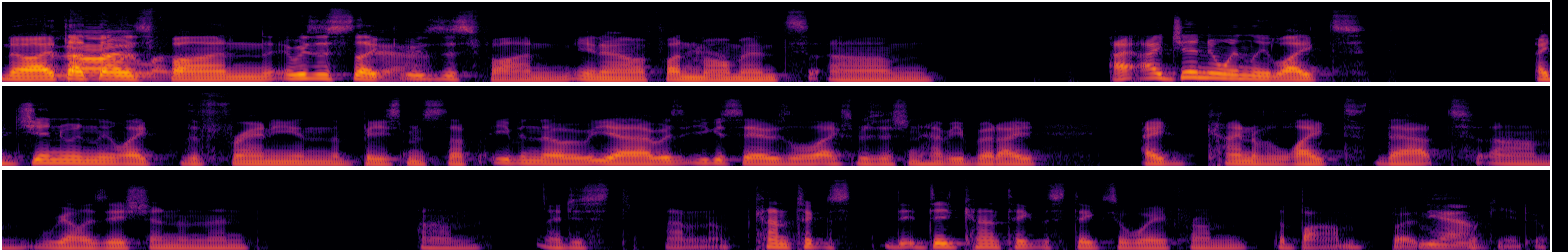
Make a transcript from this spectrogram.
no, I thought No, that I was love it. fun. It. was just like Yeah. it was just fun, you know, a fun moment. Um, I, I genuinely liked I genuinely liked the Franny and the basement stuff, even though yeah, I was you could say it was a little exposition heavy, but I I kind of liked that um, realization, and then um, I just I don't know, kind of took the, it did kind of take the stakes away from the bomb, but Yeah. what can you do?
